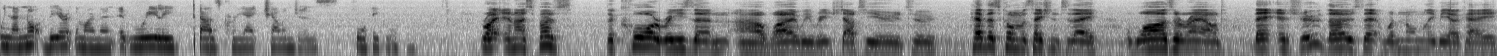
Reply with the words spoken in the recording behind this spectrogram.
when they're not there at the moment, it really does create challenges for people. Right, and I suppose the core reason uh, why we reached out to you to have this conversation today was around that issue, those that would normally be okay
